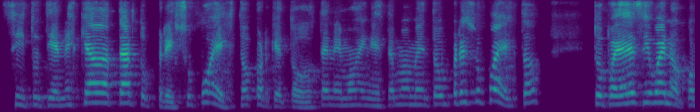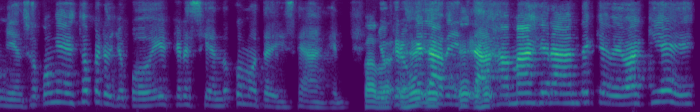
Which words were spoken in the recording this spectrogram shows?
si tú tienes que adaptar tu presupuesto, porque todos tenemos en este momento un presupuesto, tú puedes decir, bueno, comienzo con esto, pero yo puedo ir creciendo como te dice Ángel. yo creo que la ventaja más grande que veo aquí es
